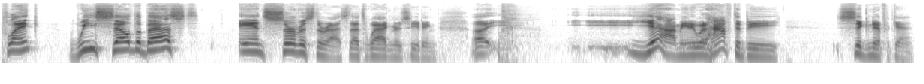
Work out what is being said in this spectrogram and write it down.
Plank, we sell the best and service the rest. That's Wagner's Heating. Uh, yeah, I mean, it would have to be significant.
